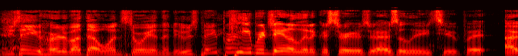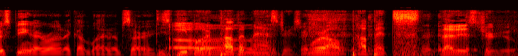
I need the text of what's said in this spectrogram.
you say you heard about that one story in the newspaper? Cambridge Analytica story was what I was alluding to, but I was being ironic online. I'm sorry. These people are puppet oh. masters, and we're all puppets. That is true.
